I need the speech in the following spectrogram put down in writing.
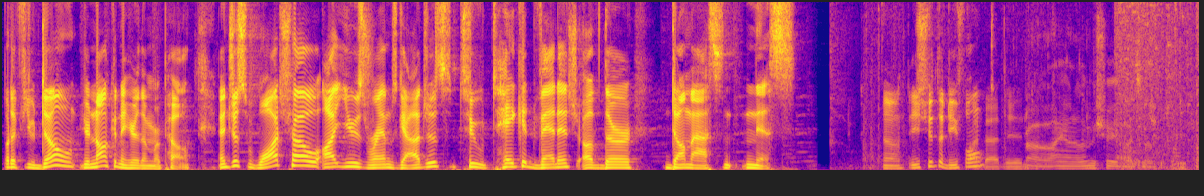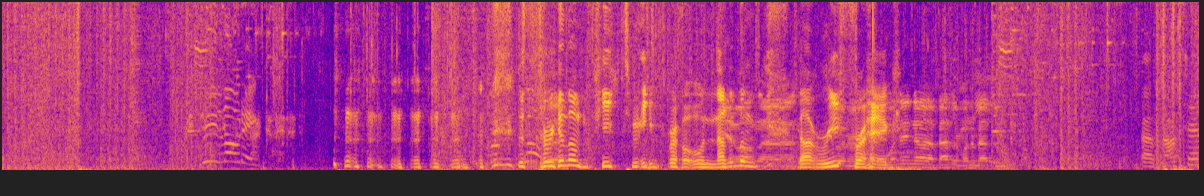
But if you don't you're not going to hear them rappel. And just watch how i use rams gadgets to take advantage of their dumbassness. Oh did you shoot the default? Bad, dude. Oh, hang on, let me show you how to. the three of them peeked me bro. None of them got refrag. One in uh, bathroom, one in bathroom. Oh, cocktail?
